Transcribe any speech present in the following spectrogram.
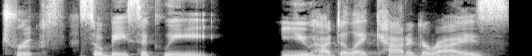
truth. So basically, you had to like categorize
